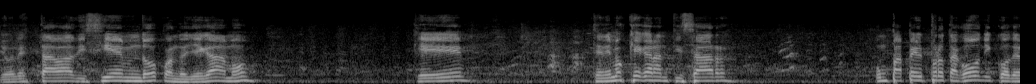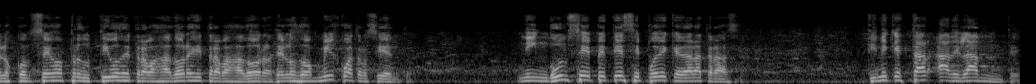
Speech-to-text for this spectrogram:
Yo le estaba diciendo cuando llegamos que tenemos que garantizar un papel protagónico de los consejos productivos de trabajadores y trabajadoras, de los 2.400. Ningún CPT se puede quedar atrás. Tiene que estar adelante,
